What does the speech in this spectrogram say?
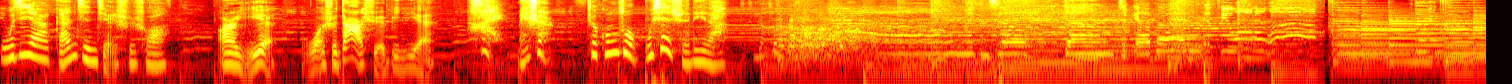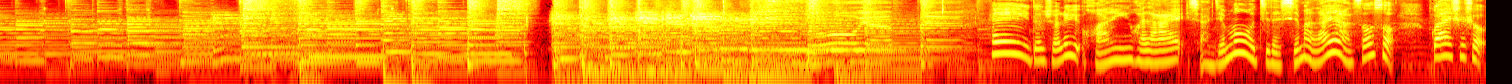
无忌啊，赶紧解释说：“二姨，我是大学毕业。嗨，没事儿，这工作不限学历的。”旋律，欢迎回来！喜欢节目记得喜马拉雅搜索“怪兽手”，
